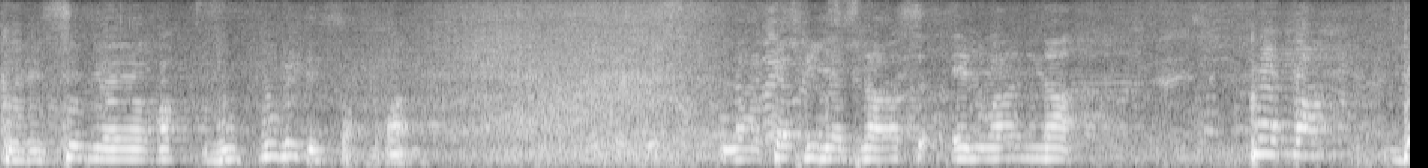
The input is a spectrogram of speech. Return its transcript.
que les seniors, vous pouvez descendre. La quatrième place, Éloigne Compa de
